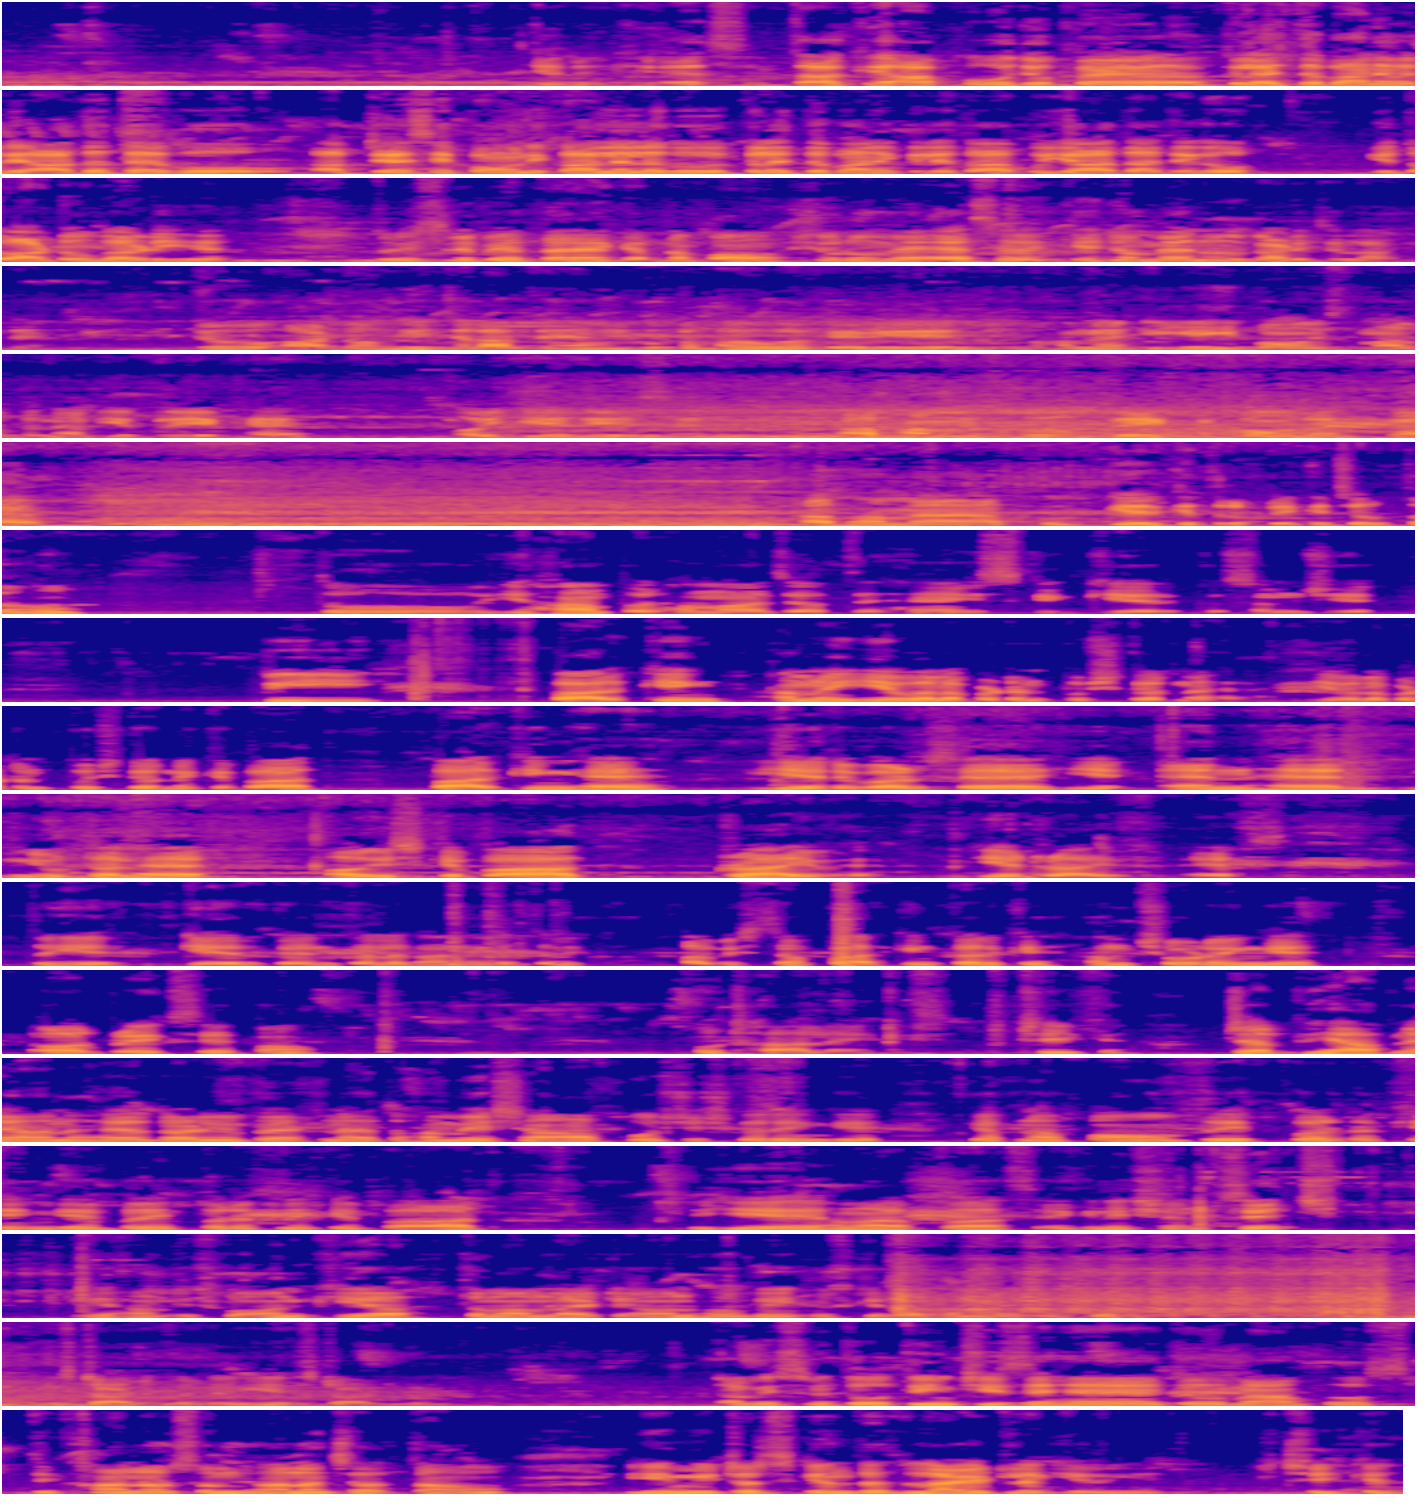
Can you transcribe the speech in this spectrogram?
ये देखिए, ऐसे। ताकि आपको वो जो क्लच दबाने वाली आदत है, वो आप जैसे पाँव निकालने लगोगे क्लच दबाने के लिए तो आपको याद आ जाएगा ये तो ऑटो गाड़ी है। तो इसलिए बेहतर है कि अपना पाँव शुरू में ऐसे रखिए, जो मैनुअल गाड़ी चलाते हैं। जो ऑटो भी चलाते हैं, उनको पता होगा कि ये हमें यही पाँव इस्तेमाल करना है। अब ये ब्रेक है और ये रेस है। अब हम इसको ब्रेक पे पाँव रख कर अब हम मैं आपको गेयर की तरफ़ लेके चलता हूँ। तो यहाँ पर हम आ जाते हैं। इसके गियर को समझिए। पी पार्किंग हमने ये वाला बटन पुश करना है। ये वाला बटन पुश करने के बाद पार्किंग है, ये रिवर्स है, ये एन है न्यूट्रल है और इसके बाद ड्राइव है। ये ड्राइव एस तो ये गियर का इनका लगाने का तरीका। अब इस तरह पार्किंग करके हम छोड़ेंगे और ब्रेक से पाँव उठा लेंगे। ठीक है? जब भी आपने आना है गाड़ी में बैठना है तो हमेशा आप कोशिश करेंगे कि अपना पाँव ब्रेक पर रखेंगे। ब्रेक पर रखने के बाद ये है हमारे पास इग्निशन स्विच। ये हम इसको ऑन किया, तमाम लाइटें ऑन हो गई, उसके बाद हमने इसको स्टार्ट कर लिया ये स्टार्ट कर अब इसमें दो तीन चीज़ें हैं जो मैं आपको दिखाना और समझाना चाहता हूँ। ये मीटर्स के अंदर लाइट लगी हुई है, ठीक है?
